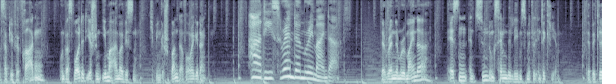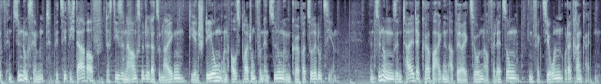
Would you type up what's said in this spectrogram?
Was habt ihr für Fragen und was wolltet ihr schon immer einmal wissen? Ich bin gespannt auf eure Gedanken. Hardys Random Reminder. Der Random Reminder, Essen entzündungshemmende Lebensmittel integrieren. Der Begriff entzündungshemmend bezieht sich darauf, dass diese Nahrungsmittel dazu neigen, die Entstehung und Ausbreitung von Entzündungen im Körper zu reduzieren. Entzündungen sind Teil der körpereigenen Abwehrreaktionen auf Verletzungen, Infektionen oder Krankheiten.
